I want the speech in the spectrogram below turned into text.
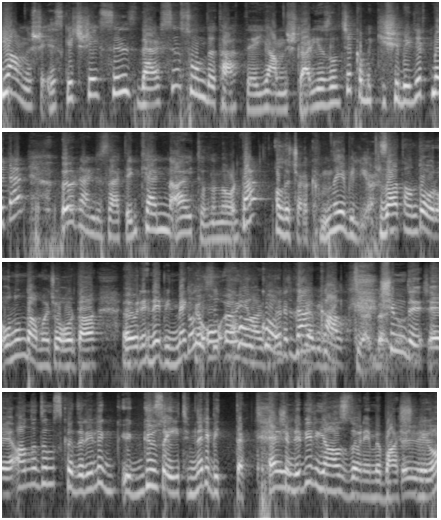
Yanlışı es geçeceksiniz. Dersin sonunda tahtaya yanlışlar yazılacak ama kişi belirtmeden öğrenci zaten kendine ait olan oradan Alacak. akımlayabiliyor. Zaten doğru. Onun da amacı orada öğrenebilmek ve o ön yargıları kırabilmek. kalkıyor böyle Şimdi e, anladığımız kadarıyla güz eğitimleri bitti. Evet. Şimdi bir yaz dönemi başlıyor.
